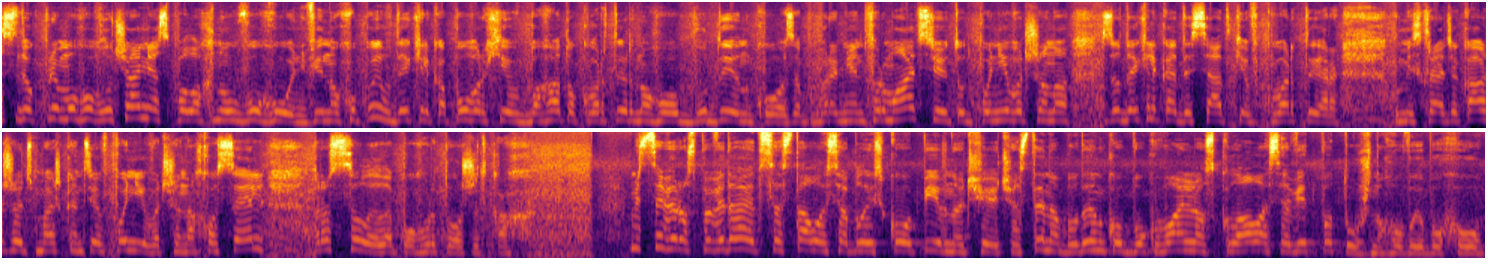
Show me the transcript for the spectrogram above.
Внаслідок прямого влучання спалахнув вогонь. Він охопив декілька поверхів багатоквартирного будинку. За попередньою інформацією, тут понівечено зо декілька десятків квартир. У міськраді кажуть, мешканців понівечених осель розселили по гуртожитках. Місцеві розповідають, це сталося близько опівночі. Частина будинку буквально склалася від потужного вибуху.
